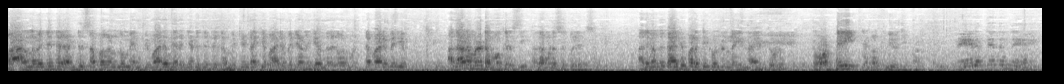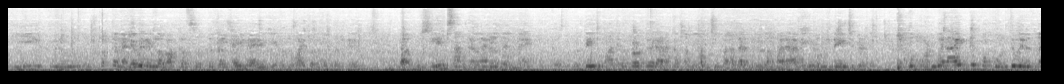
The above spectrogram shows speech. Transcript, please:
പാർലമെന്റിന്റെ രണ്ട് സഭകളിലും എം പിമാരെ തെരഞ്ഞെടുത്തിട്ട് കമ്മിറ്റി ഉണ്ടാക്കിയ പാരമ്പര്യമാണ് കേന്ദ്ര ഗവൺമെന്റിന്റെ പാരമ്പര്യം. അതാണ് നമ്മുടെ ഡെമോക്രസി അതാണ് നമ്മുടെ സെക്യുലറിസം. അതിനൊക്കെ കാറ്റ് പറത്തിക്കൊണ്ടുള്ള ഈ നയത്തോട് ടോട്ടലി ഞങ്ങൾക്ക് വിയോജിപ്പാണ്. നേരത്തെ തന്നെ ഈ ഒരു ഇപ്പോഴത്തെ നിലവിലുള്ള വക്കഫ് സ്വത്തുക്കൾ കൈകാര്യം ചെയ്യുന്നതുമായി ബന്ധപ്പെട്ട് മുസ്ലിം സംഘടനകൾ തന്നെ പ്രത്യേകിച്ച് മാധ്യമപ്രവർത്തകരടക്കം സമീപിച്ച് പലതരത്തിലുള്ള പരാതികൾ ഉന്നയിച്ചിട്ടുണ്ട്. അപ്പൊ മുഴുവനായിട്ട് ഇപ്പൊ കൊണ്ടുവരുന്ന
